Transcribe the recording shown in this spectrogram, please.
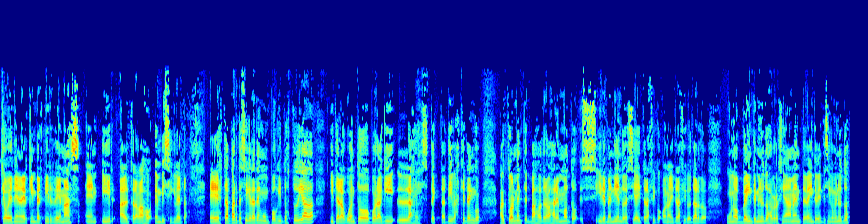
que voy a tener que invertir de más en ir al trabajo en bicicleta. Esta parte sí que la tengo un poquito estudiada y te la cuento por aquí las expectativas que tengo. Actualmente bajo a trabajar en moto y dependiendo de si hay tráfico o no hay tráfico tardo unos 20 minutos aproximadamente, 20-25 minutos,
